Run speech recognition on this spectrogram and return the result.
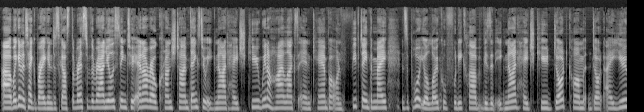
Uh, we're going to take a break and discuss the rest of the round. You're listening to NRL Crunch Time. Thanks to Ignite HQ, winner Hilux and Camper on 15th of May, and support your local footy club. Visit ignitehq.com.au.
